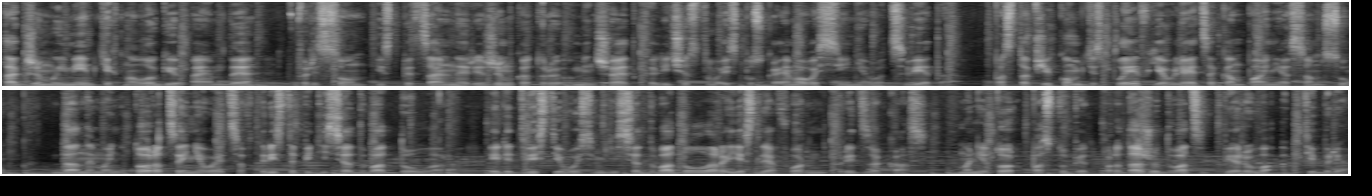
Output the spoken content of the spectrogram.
Также мы имеем технологию AMD FreeSon и специальный режим, который уменьшает количество испускаемого синего цвета. Поставщиком дисплеев является компания Samsung. Данный монитор оценивается в 352 доллара или 282 доллара, если оформить предзаказ. Монитор поступит в продажу 21 октября.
